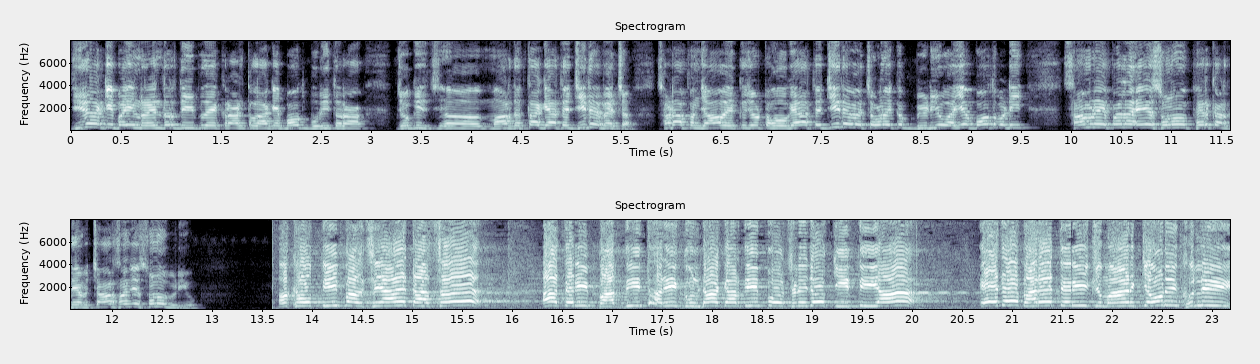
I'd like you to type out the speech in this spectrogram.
ਜਿਹਦਾ ਕਿ ਬਈ ਨਰਿੰਦਰਦੀਪ ਦੇ ਕਰੰਟ ਲਾ ਕੇ ਬਹੁਤ ਬੁਰੀ ਤਰ੍ਹਾਂ ਜੋ ਕਿ ਮਾਰ ਦਿੱਤਾ ਗਿਆ ਤੇ ਜਿਹਦੇ ਵਿੱਚ ਸਾਡਾ ਪੰਜਾਬ ਇਕਜੁੱਟ ਹੋ ਗਿਆ ਤੇ ਜਿਹਦੇ ਵਿੱਚ ਹੁਣ ਇੱਕ ਵੀਡੀਓ ਆਈ ਹੈ ਬਹੁਤ ਵੱਡੀ। ਸਾਹਮਣੇ ਪਹਿਲਾਂ ਇਹ ਸੁਣੋ, ਫਿਰ ਕਰਦੇ ਆ ਵਿਚਾਰ ਸਾਂਝੇ। ਸੁਣੋ ਵੀਡੀਓ। ਅਖੌਤੀ ਭਲਸਿਆ, ਇਹ ਦੱਸ। ਆ ਤੇਰੀ ਵਰਦੀ ਧਾਰੀ ਗੁੰਡਾਗਰਦੀ ਪੁਲਿਸ ਨੇ ਜੋ ਕੀਤੀ ਆ, ਇਹਦੇ ਬਾਰੇ ਤੇਰੀ ਜ਼ੁਬਾਨ ਕਿਉਂ ਨਹੀਂ ਖੁੱਲੀ?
